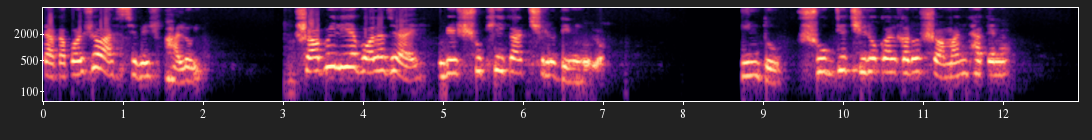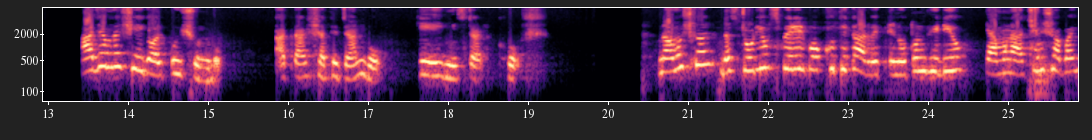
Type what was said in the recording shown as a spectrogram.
টাকা পয়সাও আসছে বেশ ভালোই। সব মিলিয়ে বলা যায়, বেশ সুখী কাটছিল দিনগুলো। কিন্তু সুখ যে চিরকাল কারোর সমান থাকে না। আজ আমরা সেই গল্পই শুনব, আর তার সাথে জানব কে এই মিস্টার ঘোষ। নমস্কার দ্য স্টোরি অফ স্পেরির পক্ষ থেকে আরও একটি নতুন ভিডিও কেমন আছেন সবাই?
